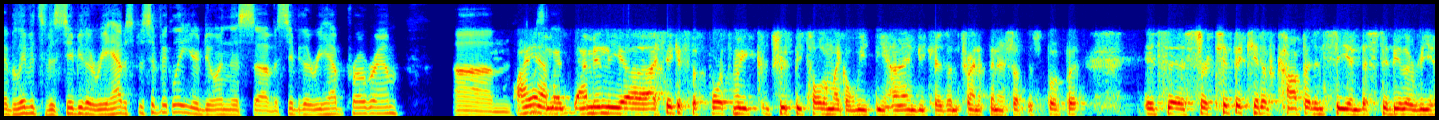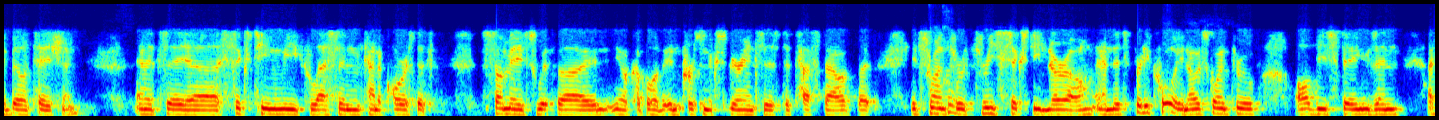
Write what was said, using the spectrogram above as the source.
I, believe it's vestibular rehab specifically. You're doing this uh, vestibular rehab program. Um, I am. I'm in the. Uh, I think it's the fourth week. Truth be told, I'm like a week behind because I'm trying to finish up this book. But it's a certificate of competency in vestibular rehabilitation, and it's a uh, 16 week lesson kind of course that summates with uh, you know a couple of in-person experiences to test out. But it's run cool. through 360 Neuro, and it's pretty cool. You know, it's going through all these things, and I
